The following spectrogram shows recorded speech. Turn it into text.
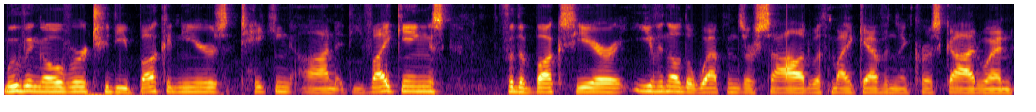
Moving over to the Buccaneers taking on the Vikings. For the Bucks here, even though the weapons are solid with Mike Evans and Chris Godwin,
